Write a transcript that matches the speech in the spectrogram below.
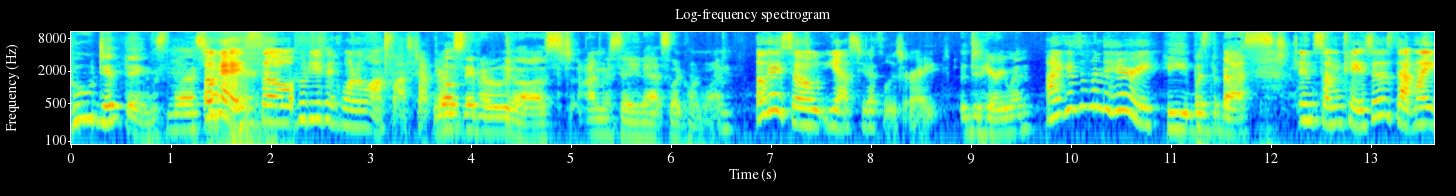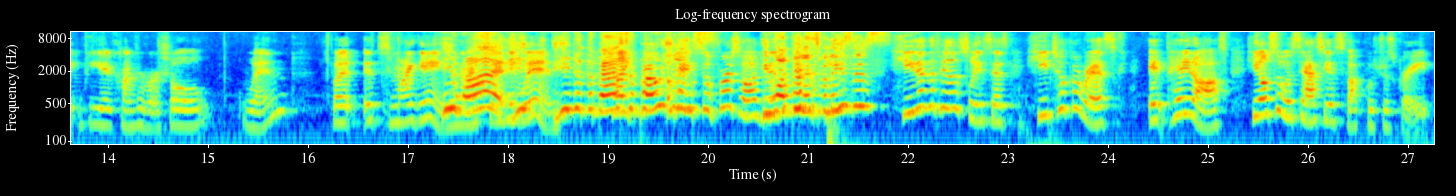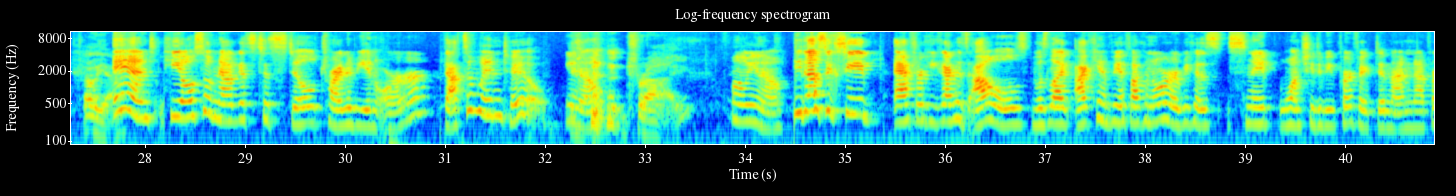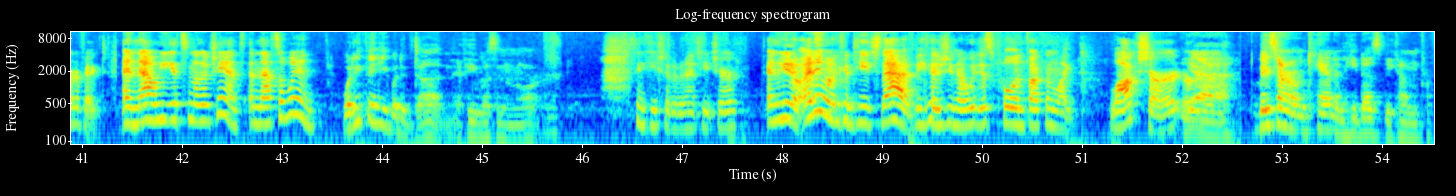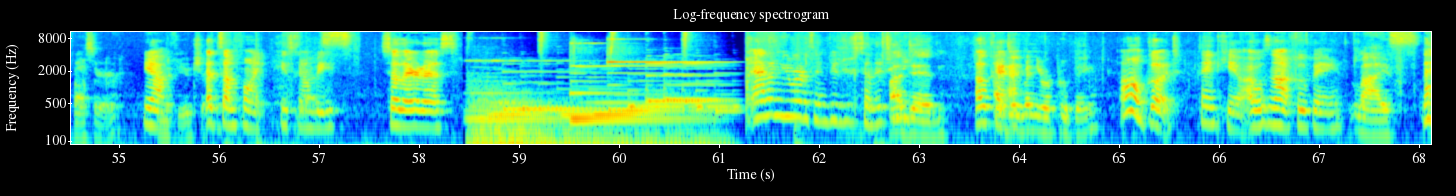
Who did things in the last Okay, chapter? so who do you think won and lost last chapter? Well, Snape probably lost. I'm gonna say that Slughorn won. okay, so yes, you got the loser right. Did Harry win? I give the win to Harry. He was the best. In some cases, that might be a controversial win, but it's my game. He and I won. say he, He, wins. he did the best Like, okay, so first of all, he did won Felix Felicis. He did the Felix Felicis. He took a risk. It paid off. He also was sassy as fuck, which was great. Oh yeah. And he also now gets to still try to be an Auror. That's a win too. You know. Try. well, you know. He does succeed after he got his owls. Was like, I can't be a fucking Auror because Snape wants you to be perfect and I'm not perfect. And now he gets another chance, and that's a win. What do you think he would have done if he wasn't an Auror? I think he should have been a teacher. And you know, anyone can teach that because you know we just pull in fucking like Lockhart. Or, Yeah. Based on our own canon, he does become professor Yeah. in the future. At some point, he's gonna be. So there it is. Adam, you wrote a thing. Did you send it to I me? I did. Okay. I did when you were pooping. Oh, good. Thank you. I was not pooping. Lies.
